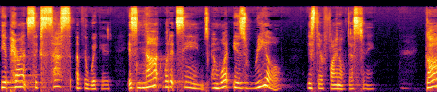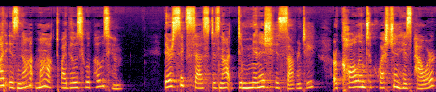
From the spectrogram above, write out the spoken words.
The apparent success of the wicked is not what it seems, and what is real is their final destiny. God is not mocked by those who oppose him. Their success does not diminish his sovereignty or call into question his power.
